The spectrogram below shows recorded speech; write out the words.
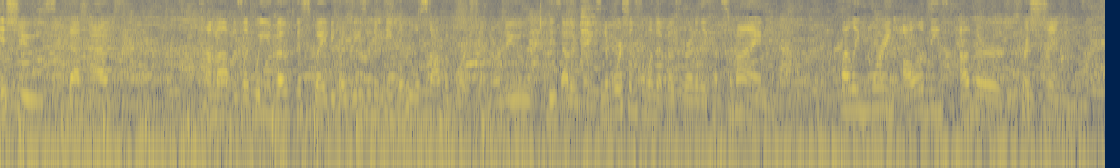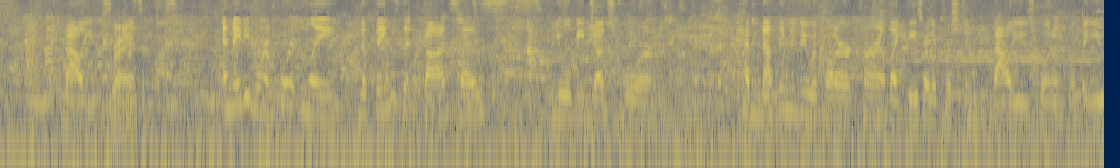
issues that have come up is like, well, you vote this way because these are the people who will stop abortion or do these other things. And abortion is the one that most readily comes to mind, while ignoring all of these other Christian values right. and principles. And maybe more importantly, the things that God says you will be judged for have nothing to do with what our current like these are the Christian values, quote unquote, that you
